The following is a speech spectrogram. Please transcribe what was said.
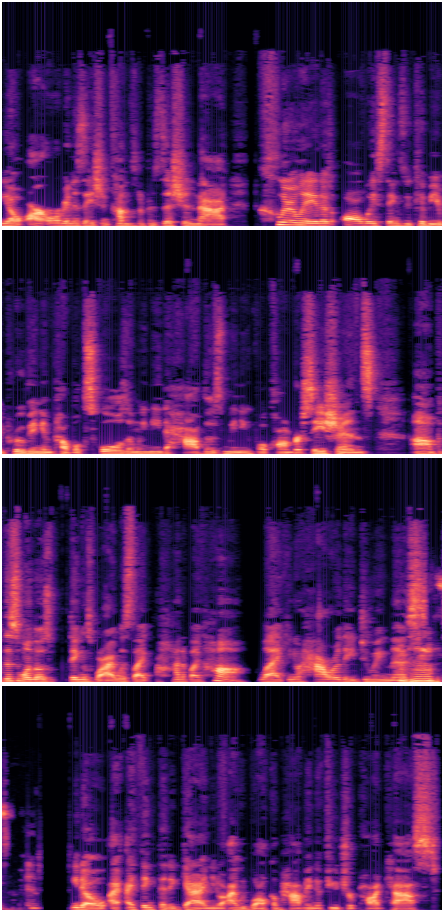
you know, our organization comes in a position that clearly there's always things we could be improving in public schools and we need to have those meaningful conversations. Um, but this is one of those things where I was like, kind of like, huh, like, you know, how are they doing this? Mm-hmm. And, you know, I, I think that again, you know, I would welcome having a future podcast,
